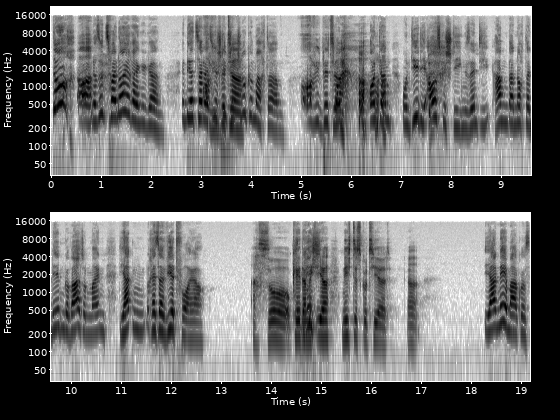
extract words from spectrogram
Doch! Oh. Da sind zwei neue reingegangen. In der Zeit, als oh, wir Schnick, Schnuck, Schnuck gemacht haben. Oh, wie bitter. Und, und, dann, und die, die ausgestiegen sind, die haben dann noch daneben gewartet und meinen, die hatten reserviert vorher. Ach so, okay, damit Sprich, ihr nicht diskutiert. Ja. Ja, nee, Markus.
